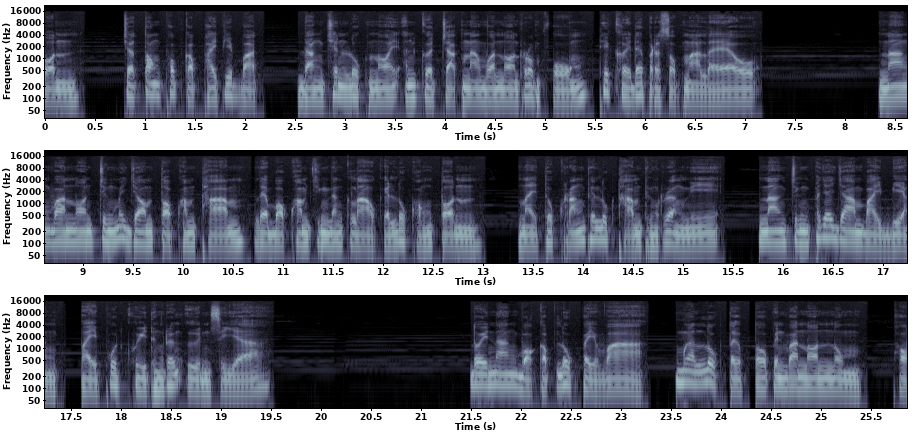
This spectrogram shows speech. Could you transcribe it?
ตน จะต้องพบกับภัยพิบัติ ดังเช่นลูกน้อยอันเกิดจากนางวานอนร่มโฝงที่เคยได้ประสบมาแล้ว นางวานอนจึงไม่ยอมตอบคำถาม และบอกความจริงดังกล่าวแก่ลูกของตน ในทุกครั้งที่ลูกถามถึงเรื่องนี้ นางจึงพยายามบ่ายเบี่ยงไปพูดคุยถึงเรื่องอื่นเสีย โดยนางบอกกับลูกไปว่า เมื่อลูกเติบโตเป็นวานอนหนุ่ม พอ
